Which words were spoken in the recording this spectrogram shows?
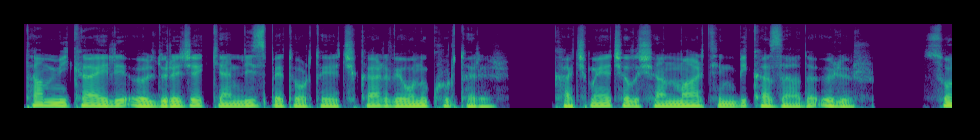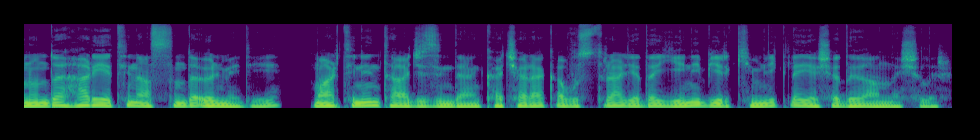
Tam Mikael'i öldürecekken Lisbeth ortaya çıkar ve onu kurtarır. Kaçmaya çalışan Martin bir kazada ölür. Sonunda Harriet'in aslında ölmediği, Martin'in tacizinden kaçarak Avustralya'da yeni bir kimlikle yaşadığı anlaşılır.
